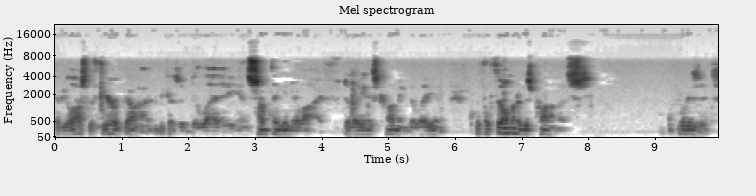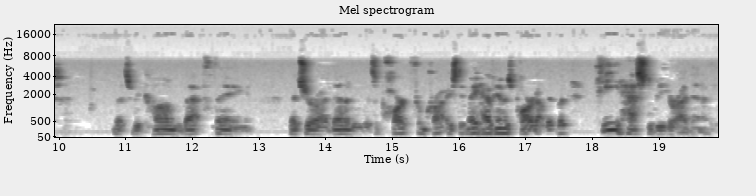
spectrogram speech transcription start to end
have you lost the fear of God because of delay in something in your life? Delay in His coming, delay in the fulfillment of His promise. What is it that's become that thing that's your identity that's apart from Christ? It may have Him as part of it, but He has to be your identity,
